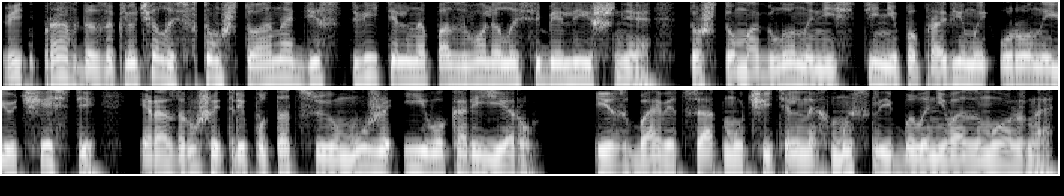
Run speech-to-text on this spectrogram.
Ведь правда заключалась в том, что она действительно позволила себе лишнее, то, что могло нанести непоправимый урон ее чести и разрушить репутацию мужа и его карьеру. Избавиться от мучительных мыслей было невозможно.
